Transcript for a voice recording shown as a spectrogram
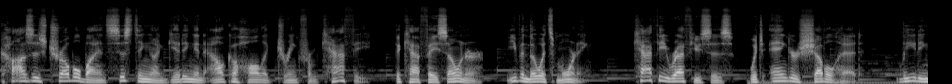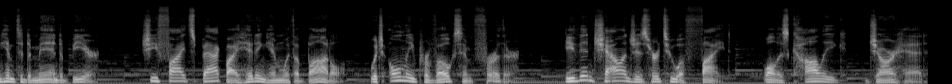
causes trouble by insisting on getting an alcoholic drink from Kathy, the cafe's owner, even though it's morning. Kathy refuses, which angers Shovelhead, leading him to demand a beer. She fights back by hitting him with a bottle, which only provokes him further. He then challenges her to a fight, while his colleague, Jarhead,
